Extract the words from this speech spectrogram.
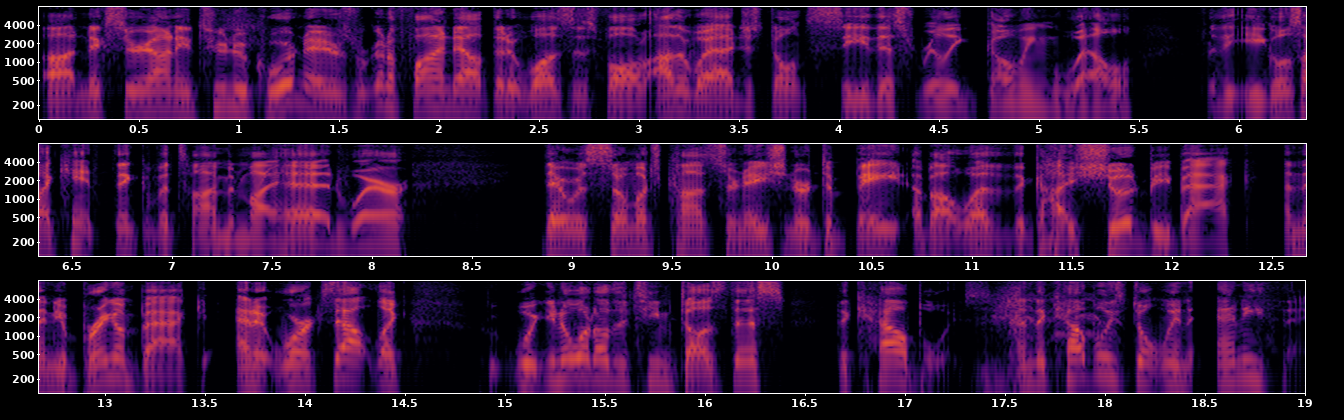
uh, Nick Sirianni and two new coordinators, we're going to find out that it was his fault. Either way, I just don't see this really going well for the Eagles. I can't think of a time in my head where there was so much consternation or debate about whether the guy should be back, and then you bring him back, and it works out. Like, well, you know what other team does this? The Cowboys, and the Cowboys don't win anything.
